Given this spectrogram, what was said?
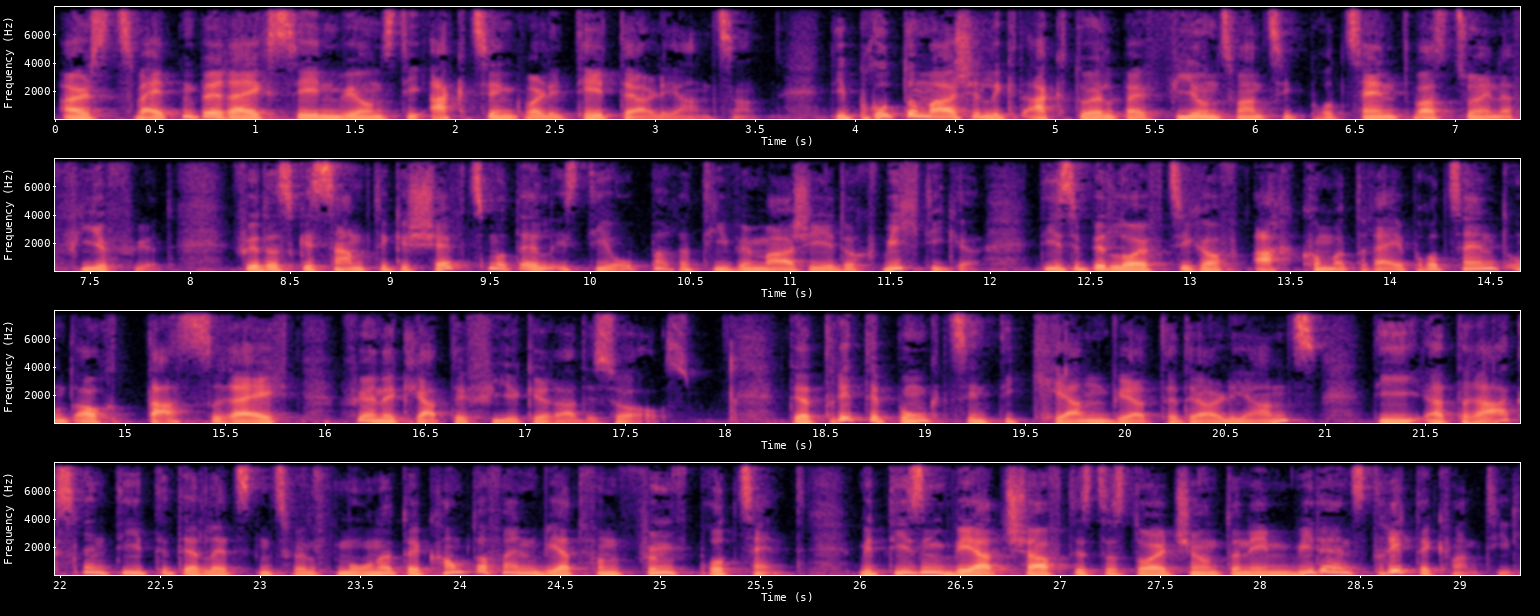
Als zweiten Bereich sehen wir uns die Aktienqualität der Allianz an. Die Bruttomarge liegt aktuell bei 24 Prozent, was zu einer 4 führt. Für das gesamte Geschäftsmodell ist die operative Marge jedoch wichtiger. Diese beläuft sich auf 8,3 Prozent und auch das reicht für eine glatte 4 gerade so aus. Der dritte Punkt sind die Kernwerte der Allianz. Die Ertragsrendite der letzten zwölf Monate kommt auf einen Wert von 5%. Mit diesem Wert schafft es das deutsche Unternehmen wieder ins dritte Quantil.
